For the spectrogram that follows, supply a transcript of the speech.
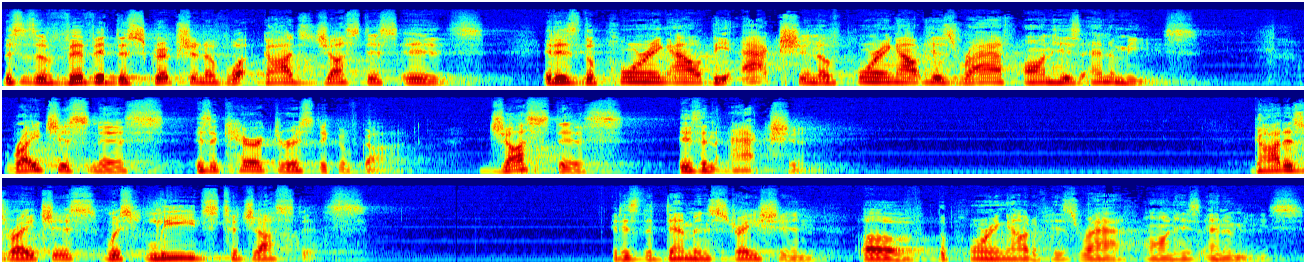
This is a vivid description of what God's justice is. It is the pouring out, the action of pouring out his wrath on his enemies. Righteousness is a characteristic of God, justice is an action. God is righteous, which leads to justice. It is the demonstration of the pouring out of his wrath on his enemies.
